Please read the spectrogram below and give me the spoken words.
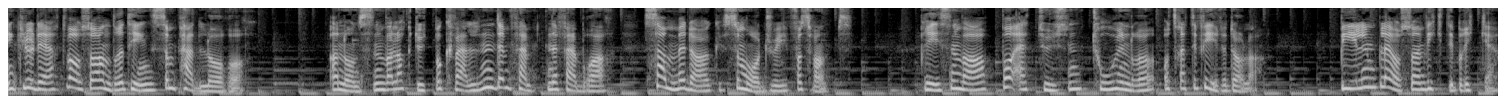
Inkludert var også andre ting som paddelårer. Annonsen var lagt ut på kvelden den 15. februar, samme dag som Audrey forsvant. Prisen var på 1234 dollar. Bilen ble også en viktig brikke.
